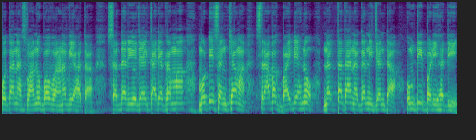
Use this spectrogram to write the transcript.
પોતાના સ્વાનુભવ વર્ણવ્યા હતા. સદર યોજાયેલ કાર્યક્રમમાં મોટી સંખ્યામાં શ્રાવક ભાઈ બહેનો તથા નગરની જનતા ઉમટી પડી હતી.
